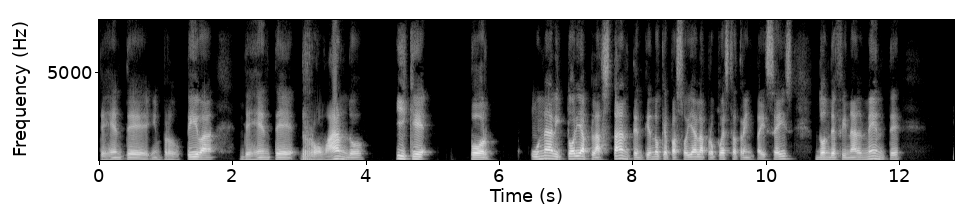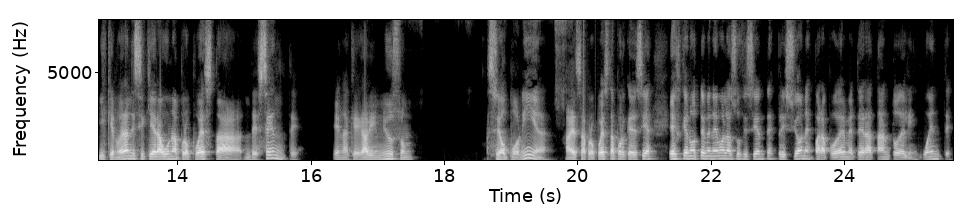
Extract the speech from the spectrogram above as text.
de gente improductiva, de gente robando y que por una victoria aplastante, entiendo que pasó ya la propuesta 36, donde finalmente, y que no era ni siquiera una propuesta decente, en la que Gavin Newsom se oponía a esa propuesta porque decía, es que no tenemos las suficientes prisiones para poder meter a tanto delincuente.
